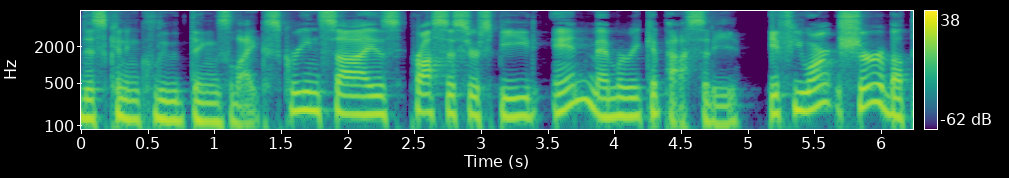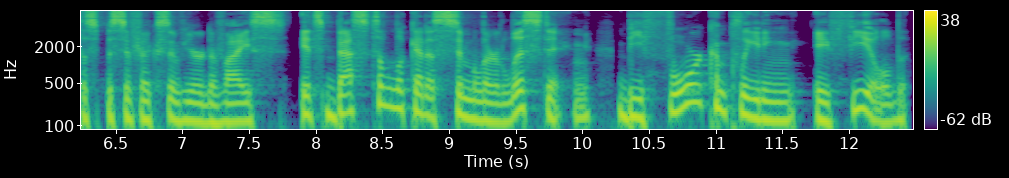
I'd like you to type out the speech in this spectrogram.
This can include things like screen size, processor speed, and memory capacity. If you aren't sure about the specifics of your device, it's best to look at a similar listing before completing a field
